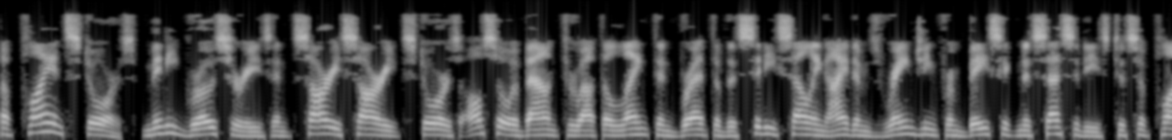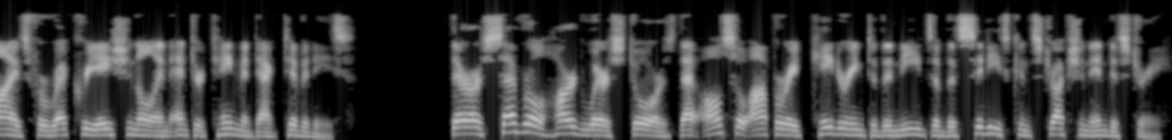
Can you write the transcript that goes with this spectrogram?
Appliance stores, mini groceries and sari-sari stores also abound throughout the length and breadth of the city selling items ranging from basic necessities to supplies for recreational and entertainment activities. There are several hardware stores that also operate catering to the needs of the city's construction industry.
